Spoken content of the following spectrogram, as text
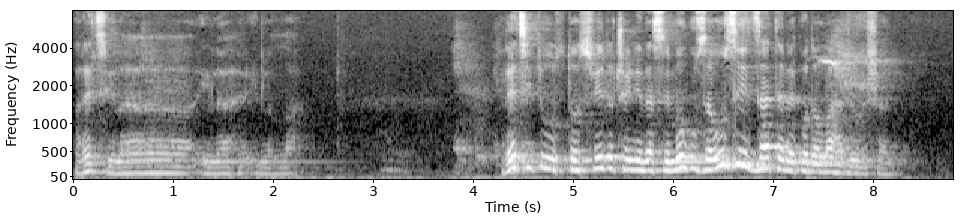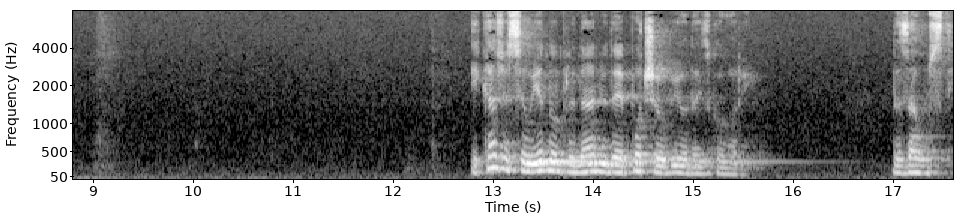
reci la ilaha illallah. Reci tu to svjedočenje da se mogu zauzeti za tebe kod Allaha Đelešanu. I kaže se u jednom predanju da je počeo bio da izgovori, da zausti.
